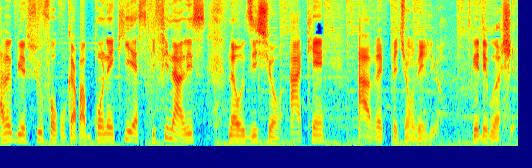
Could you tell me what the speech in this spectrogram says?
avek bien sou fok ou kapab konen ki eski finalis nan audisyon aken avek Petion Velio. Rete branche.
